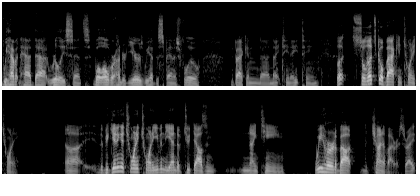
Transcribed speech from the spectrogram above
we haven't had that really since well over 100 years. We had the Spanish flu back in uh, 1918. Let, so let's go back in 2020. Uh, the beginning of 2020, even the end of 2019, we heard about the China virus, right?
